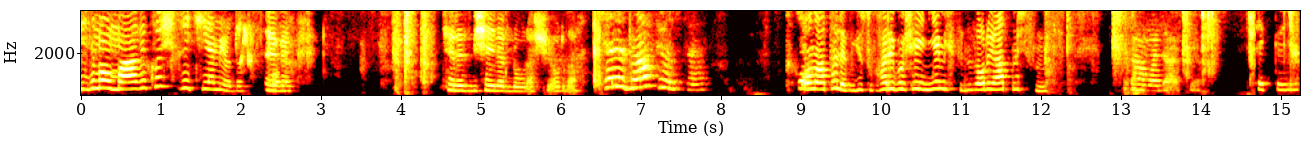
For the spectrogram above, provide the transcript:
Bizim o mavi kuş hiç yemiyordu. Evet. Çerez bir şeylerle uğraşıyor orada. Kerem ne yapıyorsun sen? Onu at hele Yusuf. Haribo şeyini yemişsiniz. Oraya atmışsınız. Tamam hadi atıyor. Tek görüyor.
